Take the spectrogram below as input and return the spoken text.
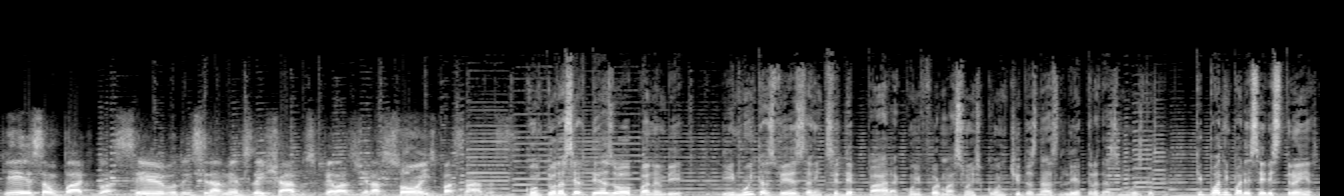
Que são parte do acervo de ensinamentos deixados pelas gerações passadas. Com toda certeza, ô Panambi. E muitas vezes a gente se depara com informações contidas nas letras das músicas que podem parecer estranhas,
